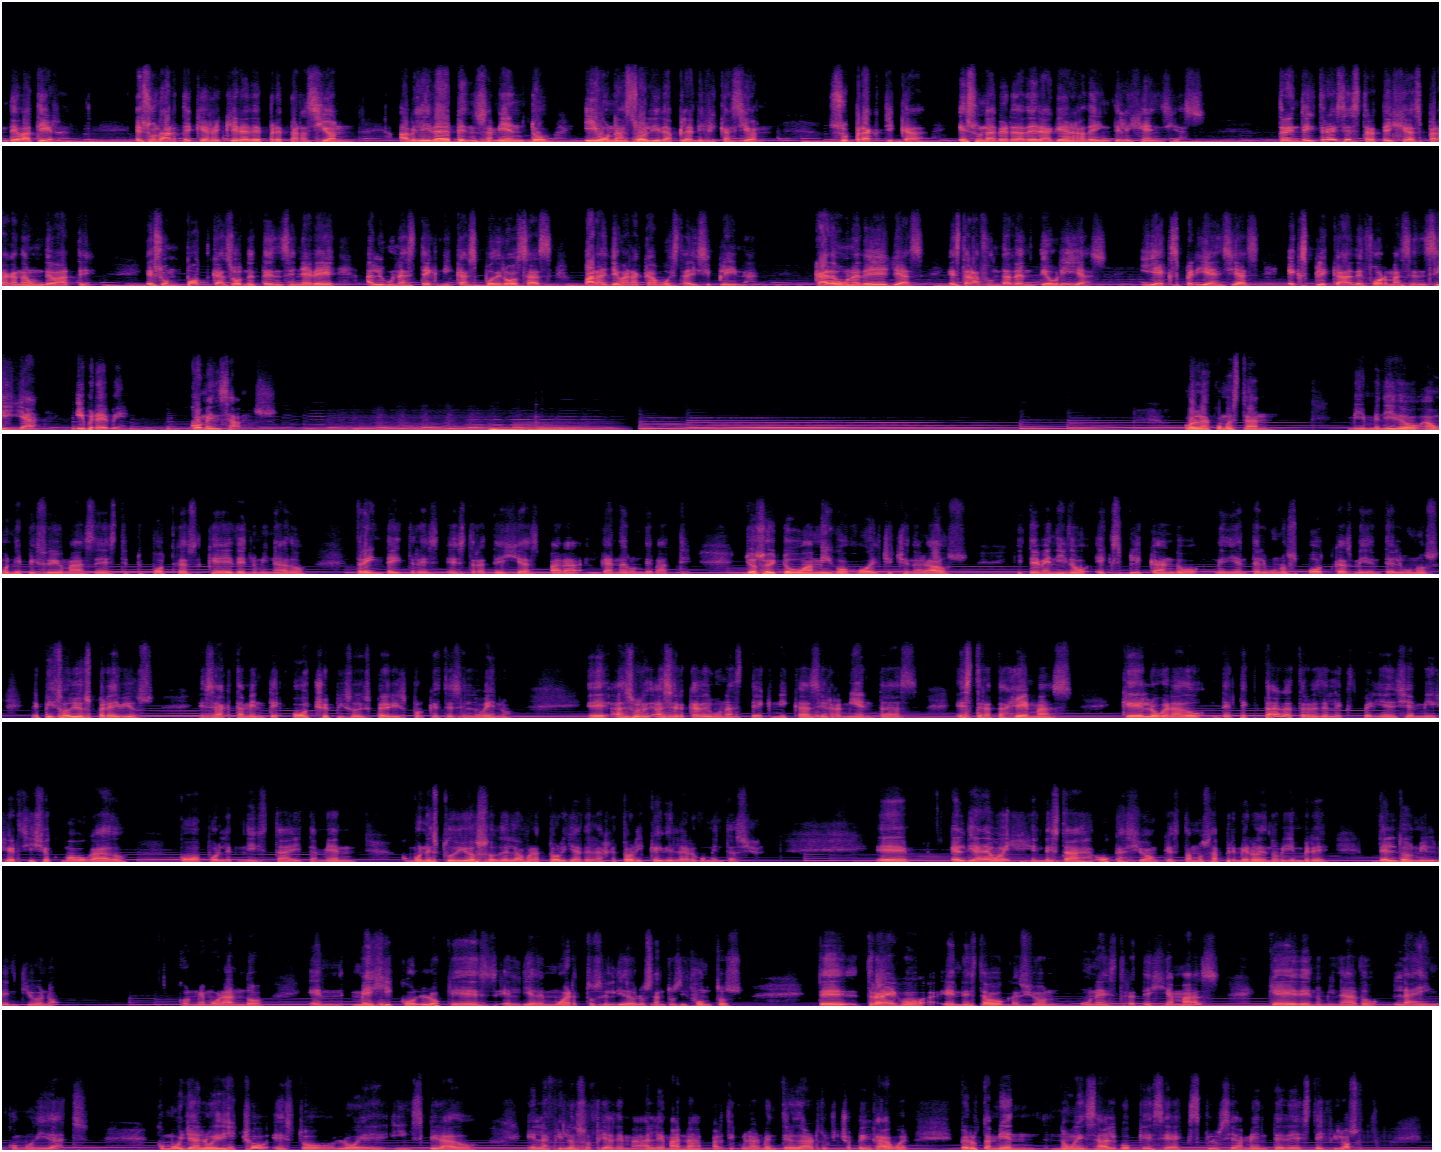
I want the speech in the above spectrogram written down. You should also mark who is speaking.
Speaker 1: Debatir es un arte que requiere de preparación, habilidad de pensamiento y una sólida planificación. Su práctica es una verdadera guerra de inteligencias. 33 estrategias para ganar un debate es un podcast donde te enseñaré algunas técnicas poderosas para llevar a cabo esta disciplina. Cada una de ellas estará fundada en teorías y experiencias explicadas de forma sencilla y breve. Comenzamos. Hola, ¿cómo están? Bienvenido a un episodio más de este tu podcast que he denominado 33 estrategias para ganar un debate. Yo soy tu amigo Joel Chichenarauz y te he venido explicando mediante algunos podcasts, mediante algunos episodios previos, exactamente ocho episodios previos porque este es el noveno, eh, acerca de algunas técnicas, herramientas, estratagemas que he logrado detectar a través de la experiencia en mi ejercicio como abogado, como polemnista y también como un estudioso de la oratoria, de la retórica y de la argumentación. Eh, el día de hoy, en esta ocasión que estamos a primero de noviembre del 2021, conmemorando en México lo que es el Día de Muertos, el Día de los Santos Difuntos, te traigo en esta ocasión una estrategia más que he denominado la incomodidad. Como ya lo he dicho, esto lo he inspirado en la filosofía alemana, particularmente de Arthur Schopenhauer, pero también no es algo que sea exclusivamente de este filósofo.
